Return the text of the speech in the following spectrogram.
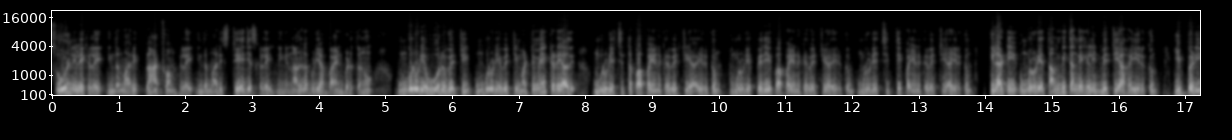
சூழ்நிலைகளை இந்த மாதிரி பிளாட்ஃபார்ம்களை இந்த மாதிரி ஸ்டேஜஸ்களை நீங்கள் நல்லபடியாக பயன்படுத்தணும். உங்களுடைய ஒரு வெற்றி உங்களுடைய வெற்றி மட்டுமே கிடையாது. உங்களுடைய சித்தப்பா பையனுக்கு வெற்றியாக இருக்கும் உங்களுடைய பெரியப்பா பையனுக்கு வெற்றியாக இருக்கும் உங்களுடைய சித்தி பையனுக்கு வெற்றியாக இருக்கும் இல்லாட்டி உங்களுடைய தம்பி தங்கைகளின் வெற்றியாக இருக்கும். இப்படி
